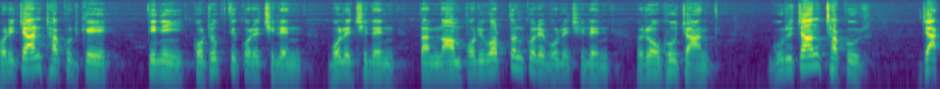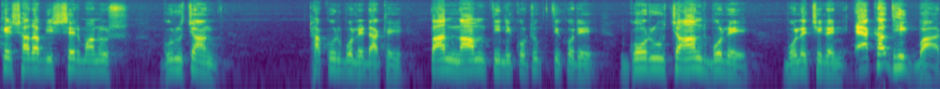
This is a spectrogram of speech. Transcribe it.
হরিচাঁদ ঠাকুরকে তিনি কটূক্তি করেছিলেন, বলেছিলেন, তার নাম পরিবর্তন করে বলেছিলেন, রঘুচাঁদ। গুরুচাঁদ ঠাকুর, যাকে সারা বিশ্বের মানুষ গুরুচাঁদ ঠাকুর বলে ডাকে, তার নাম তিনি কটূক্তি করে গরু চাঁদ বলে বলেছিলেন। একাধিকবার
